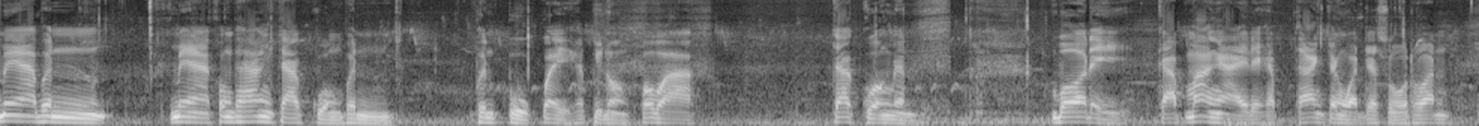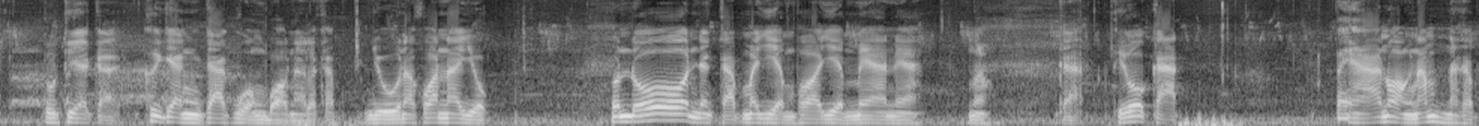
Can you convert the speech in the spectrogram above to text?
แม่เพิ่นแม่ของทางจากกวงเพิ่นเพิ่นปลูกไว้ครับพี่น้องเพราะว่าจากกวงนั่นบ่ได้กลับมาง่ายเลยครับ ทางจังหวัดยโสธรตุเทียกะคือยังจากกวงบอกนั่นแหละครับ อยู่นครนายกโดนๆยังกลับมาเยี่ยมพ่อเยี่ยมแม่เนี่ยเนาะกะถือโอกาส ไปหาน้องน้ำนะครับ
